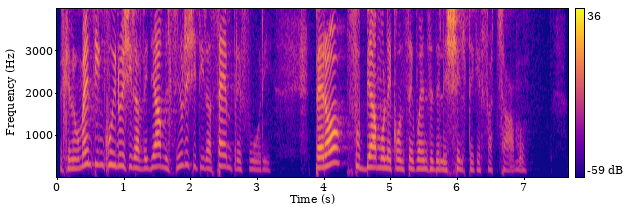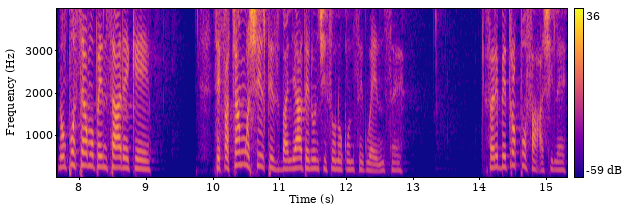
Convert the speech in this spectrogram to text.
Perché nel momento in cui noi ci ravvediamo, il Signore ci tira sempre fuori. Però subiamo le conseguenze delle scelte che facciamo. Non possiamo pensare che se facciamo scelte sbagliate non ci sono conseguenze. Sarebbe troppo facile.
